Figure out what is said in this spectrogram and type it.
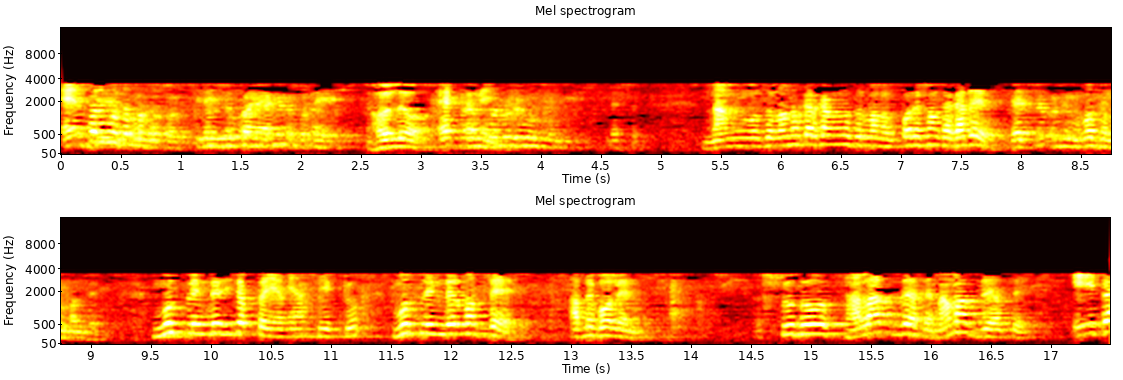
এরপরে মুসলমান। হলো এক নামি মুসলমান হোক আর কামি মুসলমান হোক, পরে সংখ্যা কাদের? মুসলমানদের। মুসলিমদের হিসাবটাই আমি আসি একটু। মুসলিমদের মধ্যে আপনি বলেন, শুধু সালাদ যে আছে, নামাজ যে আছে, এইটা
